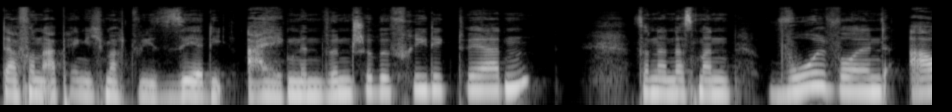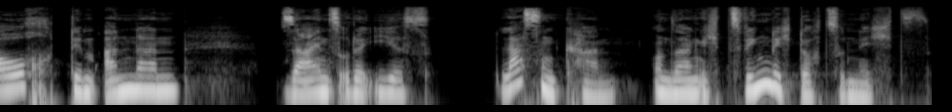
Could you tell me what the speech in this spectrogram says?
davon abhängig macht, wie sehr die eigenen Wünsche befriedigt werden, sondern dass man wohlwollend auch dem anderen seins oder ihrs lassen kann und sagen, ich zwing dich doch zu nichts.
